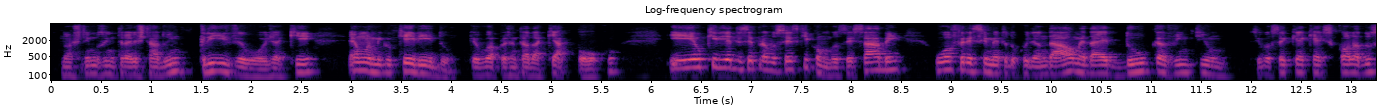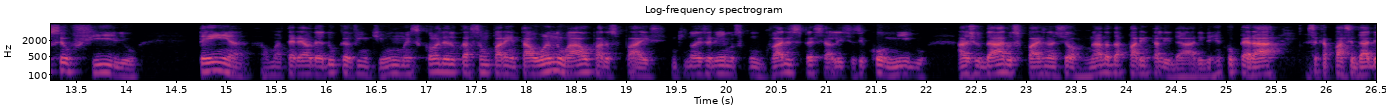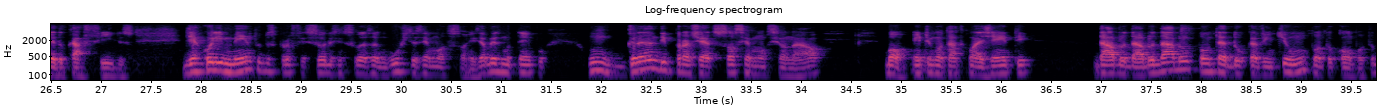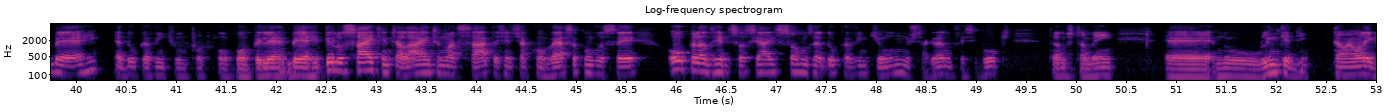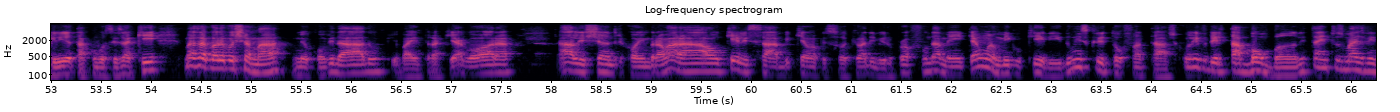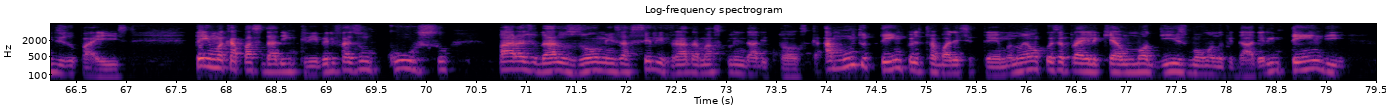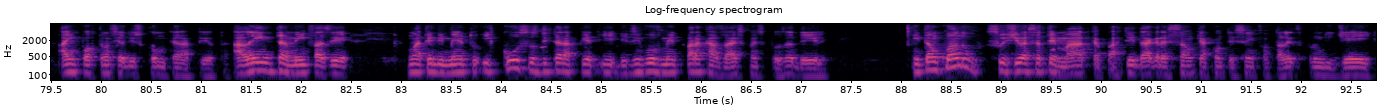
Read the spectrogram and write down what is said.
Nós temos um entrevistado incrível hoje aqui, é um amigo querido que eu vou apresentar daqui a pouco. E eu queria dizer para vocês que, como vocês sabem, o oferecimento do Cuidando da Alma é da Educa 21. Se você quer que a escola do seu filho tenha o material da Educa 21, uma escola de educação parental anual para os pais, em que nós iremos com vários especialistas e comigo ajudar os pais na jornada da parentalidade, de recuperar essa capacidade de educar filhos, de acolhimento dos professores em suas angústias e emoções, e ao mesmo tempo um grande projeto socioemocional. Bom, entre em contato com a gente www.educa21.com.br, educa21.com.br pelo site, entra lá, entra no WhatsApp, a gente já conversa com você, ou pelas redes sociais, somos Educa21 no Instagram, no Facebook, estamos também é, no LinkedIn. Então é uma alegria estar com vocês aqui, mas agora eu vou chamar meu convidado, que vai entrar aqui agora, Alexandre Coimbra Amaral, que ele sabe que é uma pessoa que eu admiro profundamente, é um amigo querido, um escritor fantástico. O livro dele está bombando, está entre os mais vendidos do país. Tem uma capacidade incrível. Ele faz um curso para ajudar os homens a se livrar da masculinidade tóxica. Há muito tempo ele trabalha esse tema. Não é uma coisa para ele que é um modismo ou uma novidade. Ele entende a importância disso como terapeuta. Além de também fazer um atendimento e cursos de terapia e de desenvolvimento para casais com a esposa dele. Então, quando surgiu essa temática a partir da agressão que aconteceu em Fortaleza por um DJ,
